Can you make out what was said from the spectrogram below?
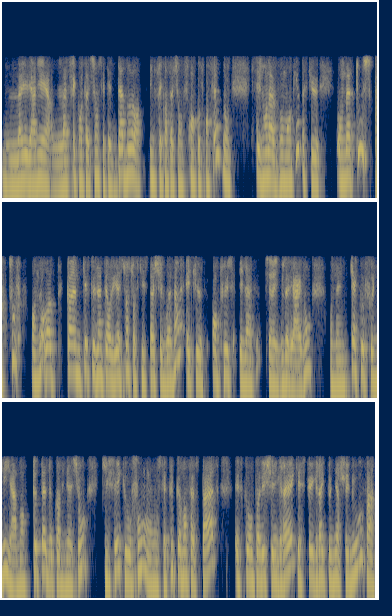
l'année dernière, la fréquentation, c'était d'abord une fréquentation franco-française. Donc, ces gens-là vont manquer parce que on a tous partout en Europe quand même quelques interrogations sur ce qui se passe chez le voisin et que, en plus, et là, Thierry, vous avez raison, on a une cacophonie, il y a un manque total de coordination qui fait qu'au fond, on ne sait plus comment ça se passe. Est-ce qu'on peut aller chez Y? Est-ce que Y peut venir chez nous? Enfin,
